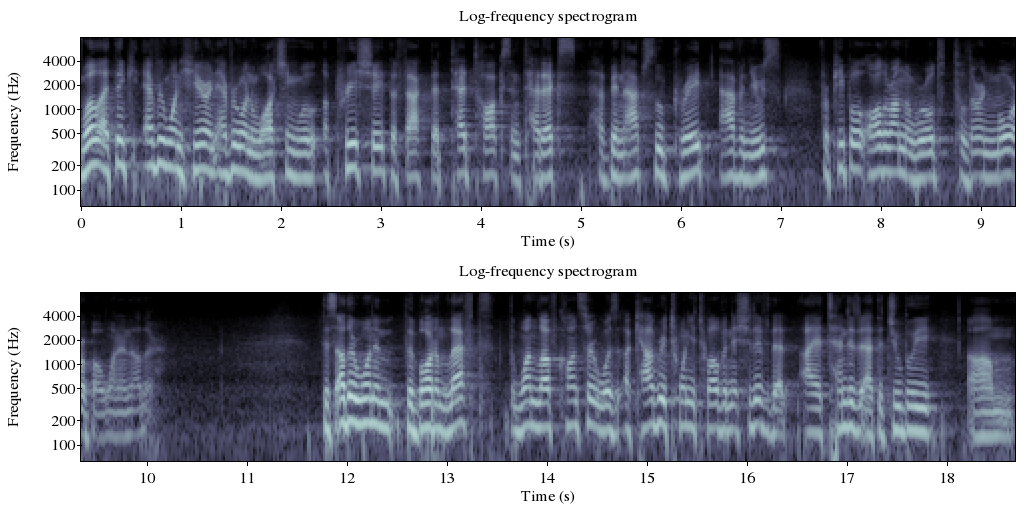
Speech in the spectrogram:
Well, I think everyone here and everyone watching will appreciate the fact that TED Talks and TEDx have been absolute great avenues for people all around the world to learn more about one another. This other one in the bottom left, the One Love concert, was a Calgary 2012 initiative that I attended at the Jubilee um,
